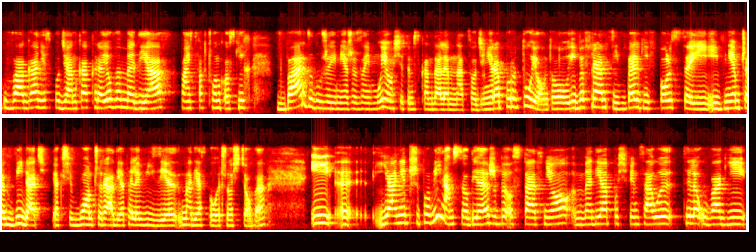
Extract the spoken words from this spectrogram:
uwaga, niespodzianka, krajowe media w państwach członkowskich w bardzo dużej mierze zajmują się tym skandalem na co dzień, raportują to i we Francji, w Belgii, w Polsce i, i w Niemczech widać, jak się włączy radia, telewizję, media społecznościowe. I y, ja nie przypominam sobie, żeby ostatnio media poświęcały tyle uwagi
